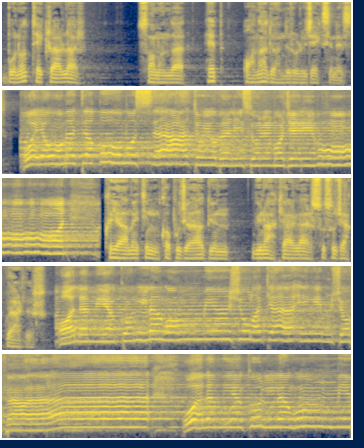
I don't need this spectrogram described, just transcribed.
bunu tekrarlar. Sonunda hep ona döndürüleceksiniz. ويوم تقوم الساعة يبلس المجرمون Kıyametin kopacağı gün günahkarlar susacaklardır. ولم يكن لهم من شركائهم شفعاء ولم يكن لهم من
